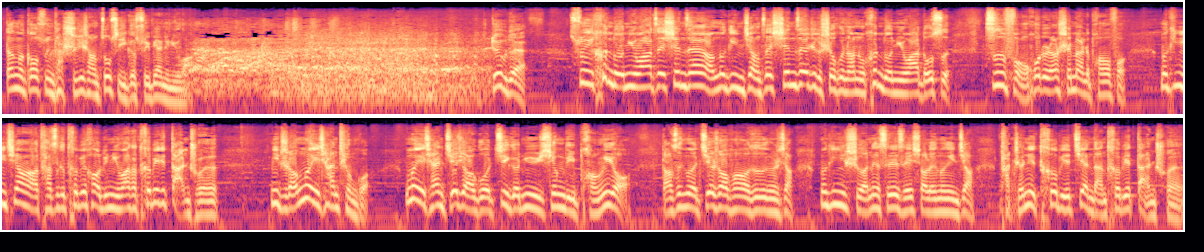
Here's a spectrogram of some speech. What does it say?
但我告诉你，她实际上就是一个随便的女娃，对不对？所以很多女娃在现在啊，我跟你讲，在现在这个社会当中，很多女娃都是自封或者让身边的朋友封。我跟你讲啊，她是个特别好的女娃，她特别的单纯。你知道，我以前听过，我以前结交过几个女性的朋友，当时给我介绍朋友就是跟我讲，我跟你说，那谁谁谁，小雷，我跟你讲，她真的特别简单，特别单纯。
